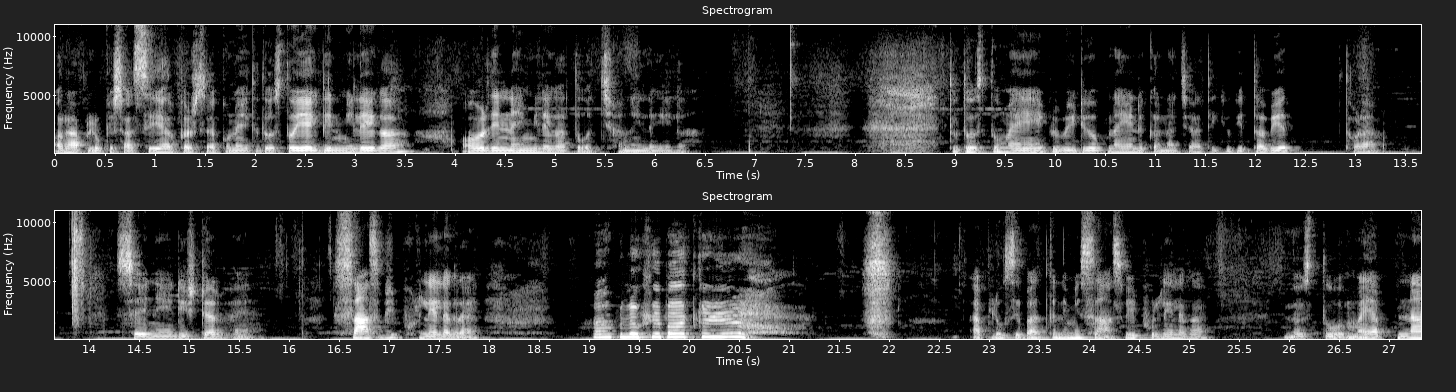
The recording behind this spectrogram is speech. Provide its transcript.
और आप लोग के साथ शेयर कर सकूँ। नहीं तो दोस्तों, एक दिन मिलेगा और दिन नहीं मिलेगा तो अच्छा नहीं लगेगा। तो दोस्तों, मैं यहीं पे वीडियो अपना एंड करना चाहती क्योंकि तबीयत थोड़ा सही नहीं डिस्टर्ब है। सांस भी फूलने लग रहा है। आप लोग से बात करें आप लोग से बात करने में सांस भी फूलने लगा। दोस्तों, मैं अपना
